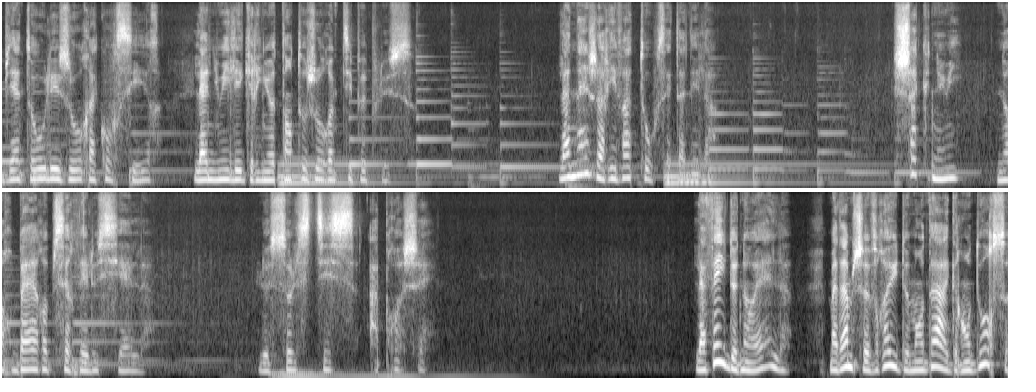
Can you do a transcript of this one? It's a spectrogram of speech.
Bientôt les jours raccourcirent, la nuit les grignotant toujours un petit peu plus. La neige arriva tôt cette année-là. Chaque nuit, Norbert observait le ciel le solstice approchait. La veille de Noël, Madame Chevreuil demanda à Grand Ours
